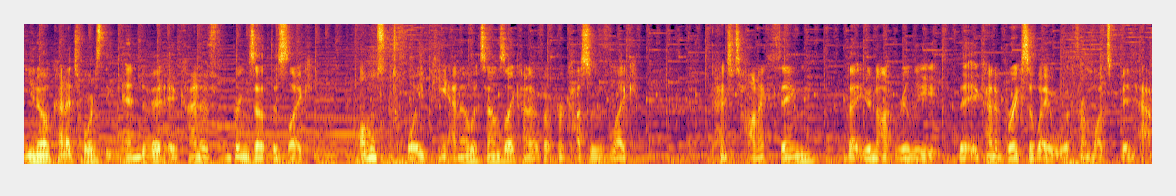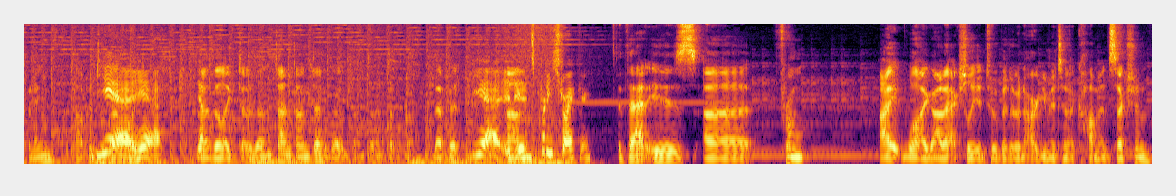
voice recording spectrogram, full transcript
You know, kind of towards the end of it, it kind of brings out this like almost toy piano. It sounds like kind of a percussive like pentatonic thing that you're not really. That it kind of breaks away from what's been happening up until Yeah. that point. Yeah. yeah. Uh, the like dun dun dun dun dun dun dun dun dun that bit. Yeah. It, Um, it's pretty striking. That is uh from I well I got actually into a bit of an argument in a comment section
